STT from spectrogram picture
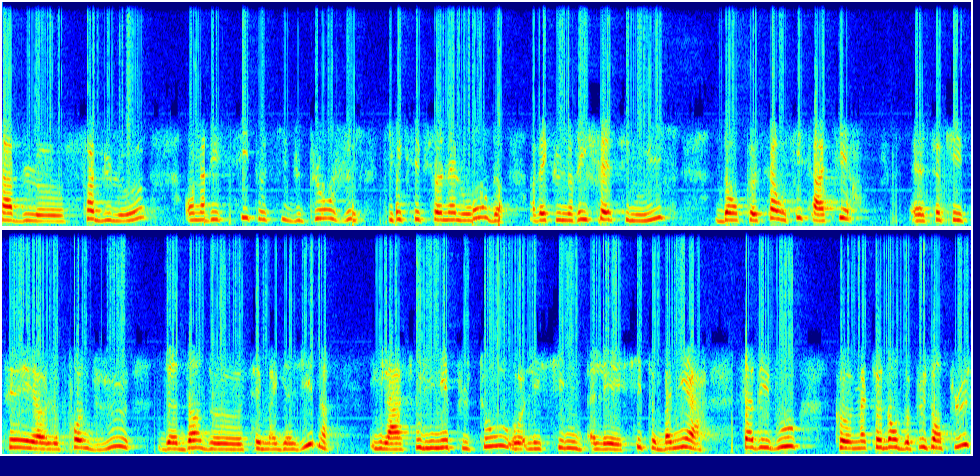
sable fabuleux, on a des sites aussi du plongée qui sont exceptionnels au monde, avec une richesse inouïe. Donc ça aussi, ça attire. ce qui était euh, le point de vue d'un de, ces magazines, il a souligné plutôt euh, les, les sites bannières. Savez-vous que maintenant, de plus en plus,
